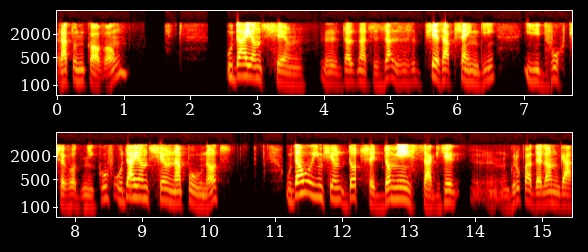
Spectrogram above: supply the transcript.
ratunkową, udając się, to znaczy za, psie zaprzęgi i dwóch przewodników, udając się na północ, udało im się dotrzeć do miejsca, gdzie y, grupa DeLonga y,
